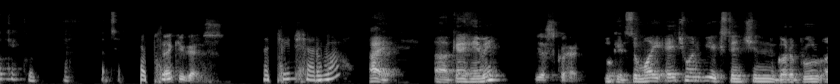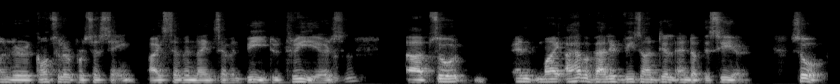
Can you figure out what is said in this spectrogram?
Okay. Cool. Yeah, that's it. Thank you, guys. Sachin Sharma. Hi. Uh, can you hear me? Yes. Go ahead. Okay, so my H-1B extension got approved under consular processing, I-797B to three years. Mm-hmm. Uh, so, and my I have a valid visa until end of this year. So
